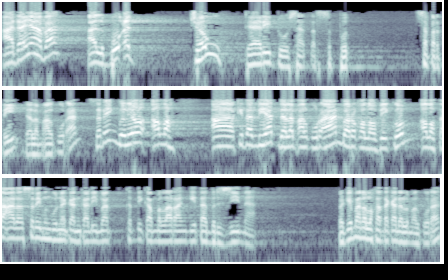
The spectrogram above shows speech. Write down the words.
adanya apa? Al-bu'd jauh dari dosa tersebut. Seperti dalam Al-Qur'an sering beliau Allah uh, kita lihat dalam Al-Qur'an barakallahu fikum Allah taala sering menggunakan kalimat ketika melarang kita berzina. Bagaimana Allah katakan dalam Al-Qur'an?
